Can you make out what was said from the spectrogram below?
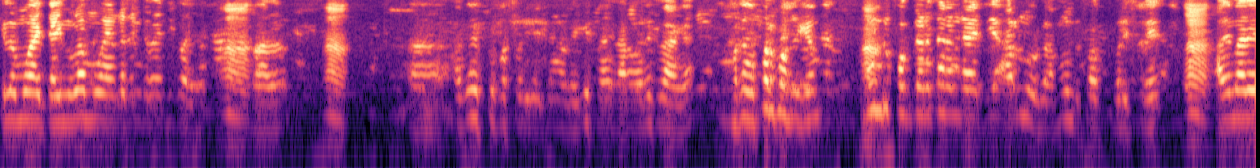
கிலோ மூவாயிரத்தி ஐநூறுரூவா மூவாயிரம் ரெண்டு ரேஞ்சுக்கு வருது. ஆ. பாதம். அது சூப்பர் இருக்கிறாங்க மற்ற ஒஃபர் போட்டிருக்கோம் மூன்று ஃபோக் எடுத்தா ரெண்டாயிரத்தி அறுநூறுவா மூன்று ஃபோக் பொடி ஸ்ப்ரே. அதே மாதிரி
